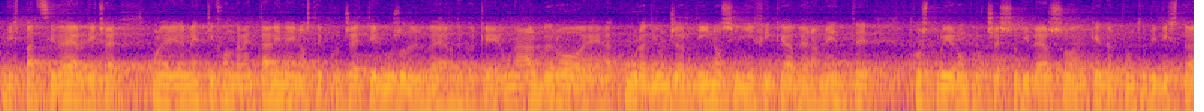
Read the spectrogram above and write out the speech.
di, spazi verdi, cioè uno degli elementi fondamentali nei nostri progetti è l'uso del verde, perché un albero e la cura di un giardino significa veramente costruire un processo diverso anche dal punto di vista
